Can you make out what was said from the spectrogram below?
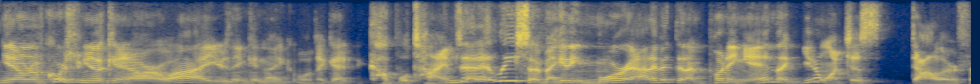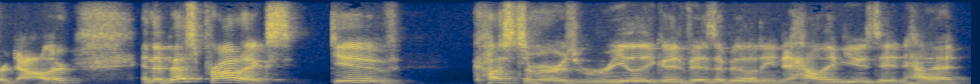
You know and of course when you're looking at roi you're thinking like well they got a couple times that at least. So am i getting more out of it than i'm putting in? Like you don't want just dollar for dollar. And the best products give customers really good visibility into how they've used it and how that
